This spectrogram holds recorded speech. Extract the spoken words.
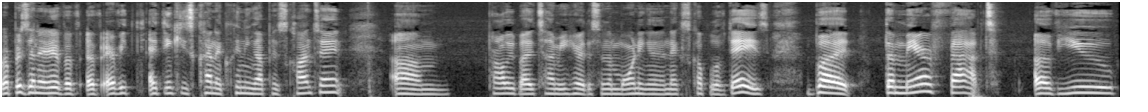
representative of, of every I think he's kind of cleaning up his content. Um, probably by the time you hear this in the morning in the next couple of days. But the mere fact of you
